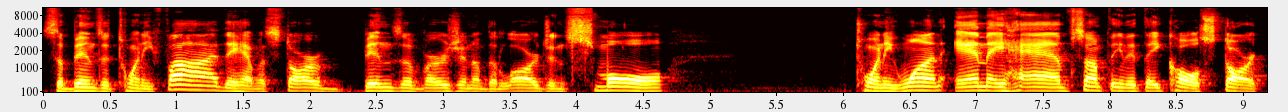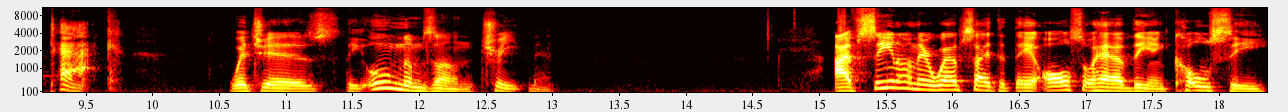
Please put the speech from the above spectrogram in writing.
Sebenza 25. They have a Starbenza version of the large and small 21, and they have something that they call Star Tac, which is the Umnumzaan treatment. I've seen on their website that they also have the Inkosi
